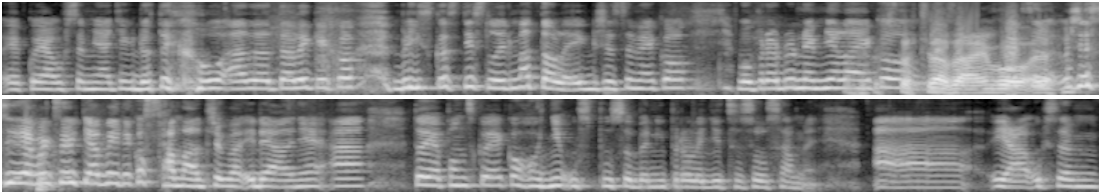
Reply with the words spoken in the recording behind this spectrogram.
jako já už jsem měla těch doteků a tolik jako blízkosti s lidma tolik, že jsem jako opravdu neměla jako... Ztratila zájem o... Že si, já jsem chtěla být jako sama třeba ideálně a to Japonsko je jako hodně uspůsobený pro lidi, co jsou sami. A já už jsem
